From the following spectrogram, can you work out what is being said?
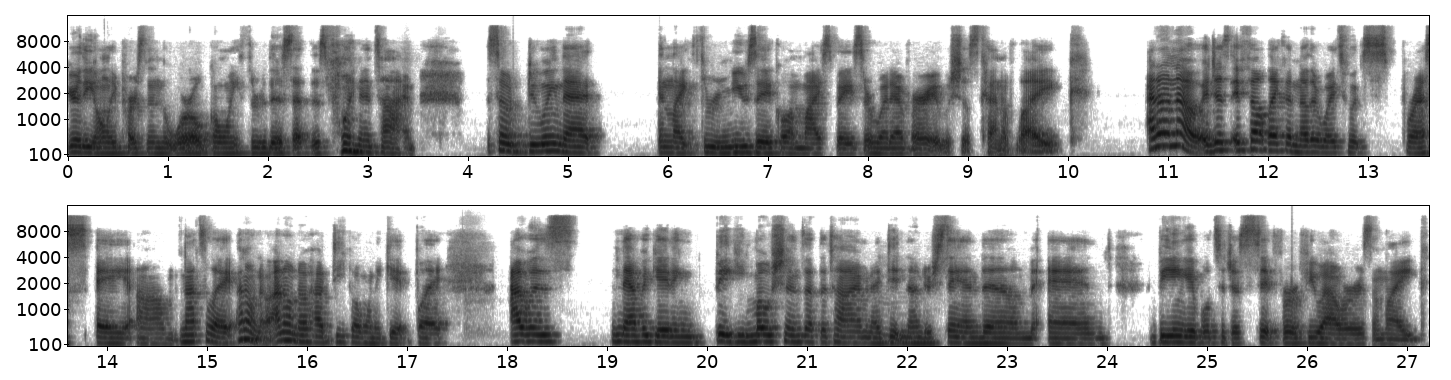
you're the only person in the world going through this at this point in time. So doing that and like through music on MySpace or whatever, it was just kind of like I don't know. It just it felt like another way to express a um not to like I don't know. I don't know how deep I want to get, but I was navigating big emotions at the time and I didn't mm-hmm. understand them and being able to just sit for a few hours and like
